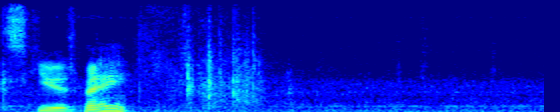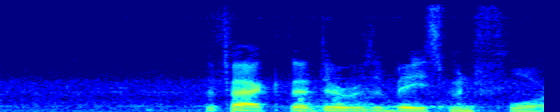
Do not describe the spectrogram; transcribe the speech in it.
Excuse me? The fact that there was a basement floor.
